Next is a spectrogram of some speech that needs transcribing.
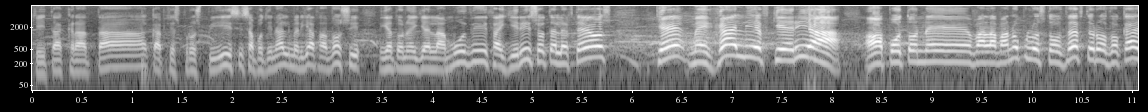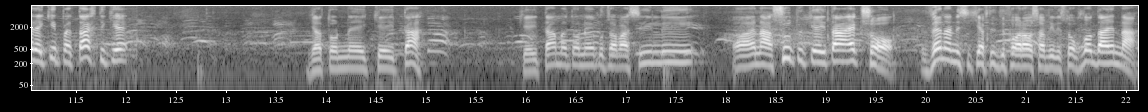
Και η τα κρατά κάποιες προσποιήσεις. Από την άλλη μεριά θα δώσει για τον Γελαμούδη. Θα γυρίσει ο τελευταίος. Και μεγάλη ευκαιρία από τον ε, Βαλαβανόπουλο στο δεύτερο δοκάρι. Εκεί πετάχτηκε για τον ε, Κεϊτά. Κεϊτά με τον ε, Κουτσαβασίλη. Ένα σου του Κεϊτά έξω. Δεν ανησυχεί αυτή τη φορά ο Σαββίδης. Το 81.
